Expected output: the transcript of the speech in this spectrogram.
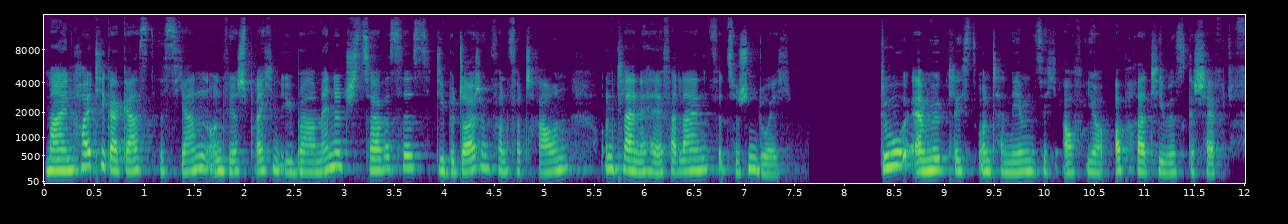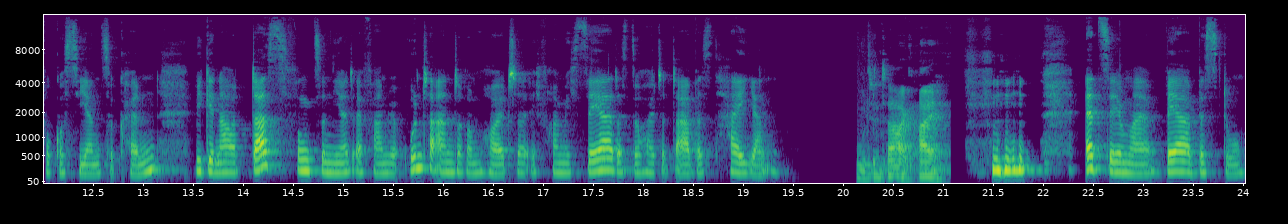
Mein heutiger Gast ist Jan und wir sprechen über Managed Services, die Bedeutung von Vertrauen und kleine Helferlein für zwischendurch. Du ermöglichst Unternehmen, sich auf ihr operatives Geschäft fokussieren zu können. Wie genau das funktioniert, erfahren wir unter anderem heute. Ich freue mich sehr, dass du heute da bist. Hi Jan. Guten Tag, hi. Erzähl mal, wer bist du?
